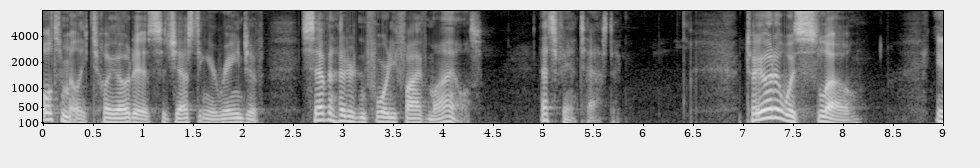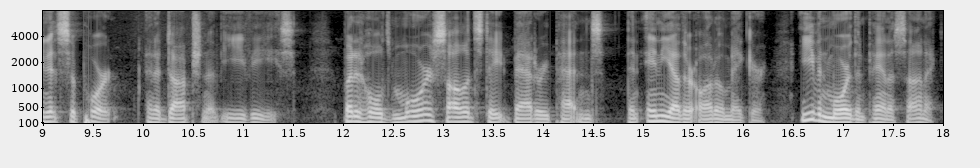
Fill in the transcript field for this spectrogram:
Ultimately, Toyota is suggesting a range of 745 miles. That's fantastic. Toyota was slow in its support and adoption of EVs, but it holds more solid state battery patents than any other automaker, even more than Panasonic.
